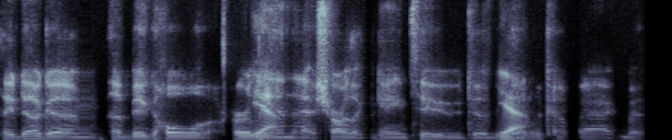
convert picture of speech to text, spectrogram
They, they dug a, a big hole early yeah. in that Charlotte game too to be yeah. able to come back. But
